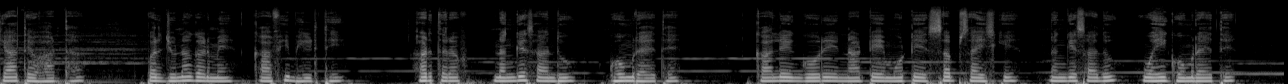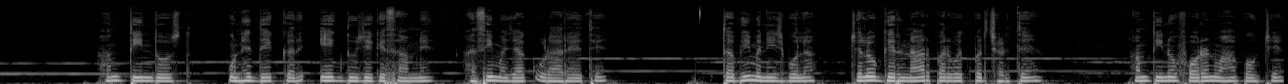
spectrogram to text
क्या त्यौहार था, पर जूनागढ़ में काफ़ी भीड़ थी। हर तरफ़ नंगे साधु घूम रहे थे। काले, गोरे, नाटे, मोटे सब साइज़ के नंगे साधु वहीं घूम रहे थे। हम तीन दोस्त उन्हें देखकर एक दूजे के सामने हँसी मज़ाक उड़ा रहे थे। तभी मनीष बोला, चलो गिरनार पर्वत पर चढ़ते हैं। हम तीनों फ़ौरन वहाँ पहुँचे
